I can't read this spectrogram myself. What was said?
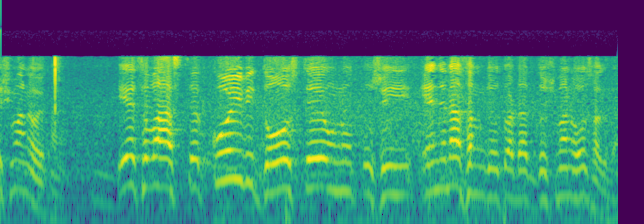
دشمن ہوئے کھانے اس واسطے کوئی بھی دوست ہے انہوں تسی انج نہ سمجھو تو دشمن ہو سکتا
